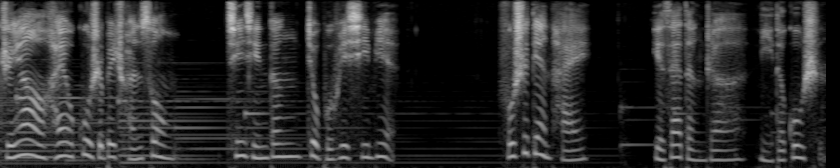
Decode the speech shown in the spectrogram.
只要还有故事被传送，清行灯就不会熄灭。浮世电台也在等着你的故事。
